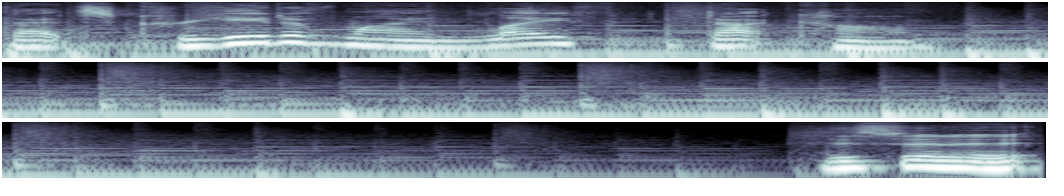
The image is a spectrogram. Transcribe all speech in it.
that's creativemindlife.com. This is, a,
